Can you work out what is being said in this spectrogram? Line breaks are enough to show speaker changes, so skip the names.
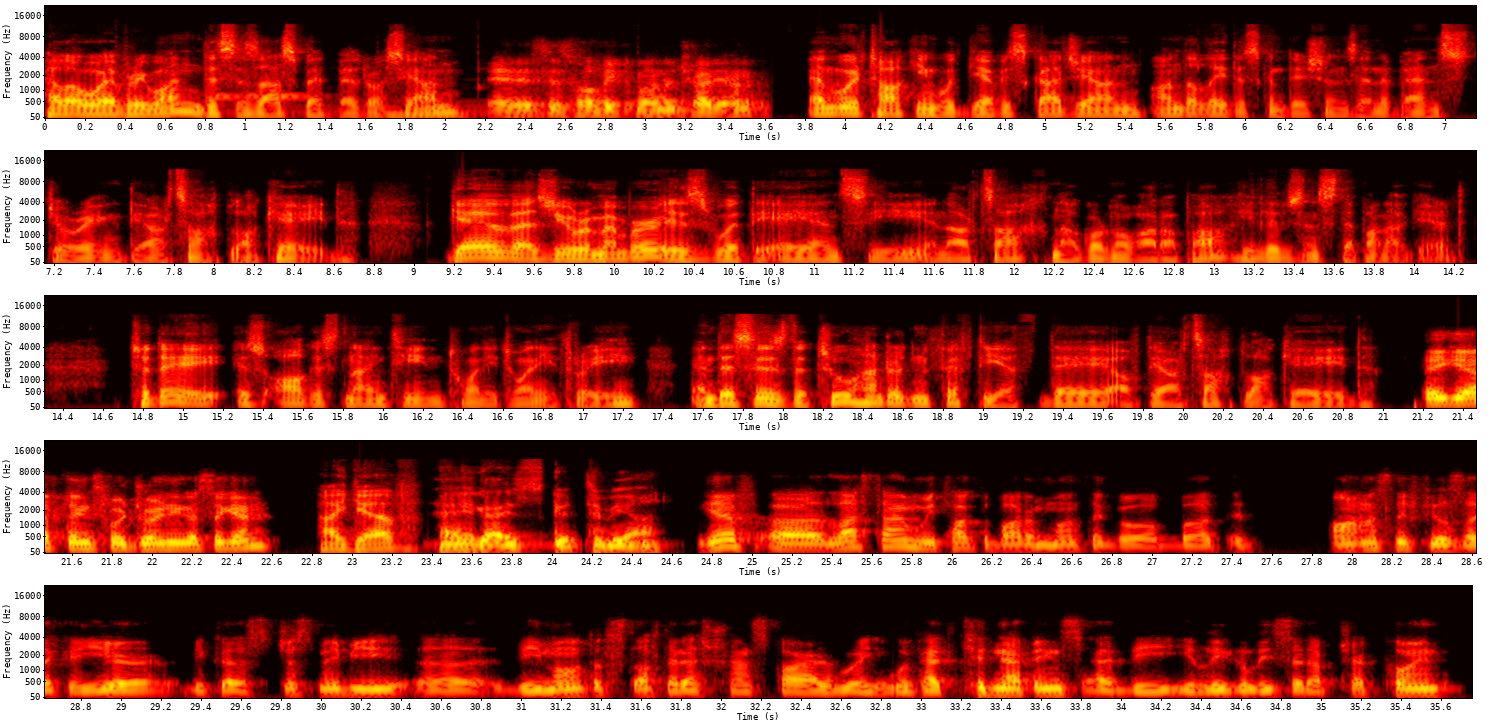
Hello, everyone. This is Asbed Bedrossian.
And this is Hovik Manucharyan.
And we're talking with Gev Iskajyan on the latest conditions and events during the Artsakh blockade. Gev, as you remember, is with the ANC in Artsakh, Nagorno-Karabakh. He lives in Stepanakert. Today is August 19, 2023, and this is the 250th day of the Artsakh blockade.
Hey, Gev, thanks for joining us again.
Hi, Gev.
Hey, guys. Good to be on.
Gev, uh, last time we talked about a month ago, but it honestly feels like a year because just maybe uh, the amount of stuff that has transpired. We, have had kidnappings at the illegally set up checkpoint.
